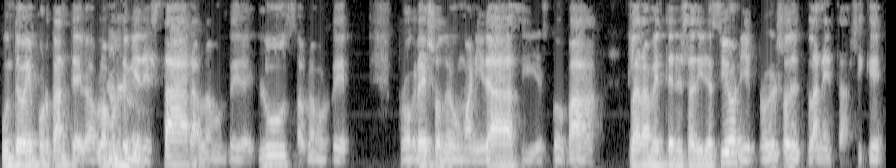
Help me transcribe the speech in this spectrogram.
un tema importante. Hablamos de bienestar, hablamos de luz, hablamos de progreso de la humanidad y esto va claramente en esa dirección y el progreso del planeta. Así que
